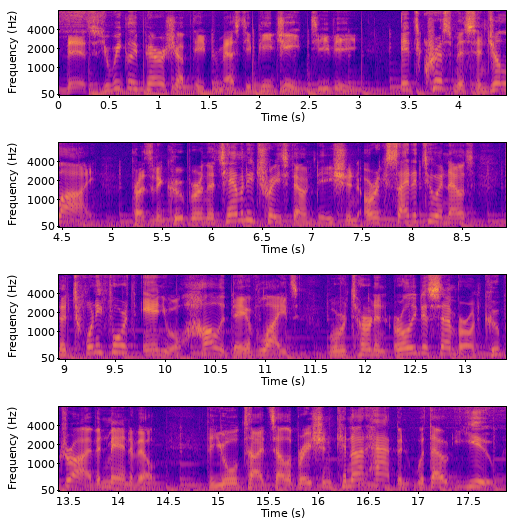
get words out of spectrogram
This is your weekly parish update from STPG TV. It's Christmas in July. President Cooper and the Tammany Trace Foundation are excited to announce the 24th annual Holiday of Lights will return in early December on Koop Drive in Mandeville. The Yuletide celebration cannot happen without you.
